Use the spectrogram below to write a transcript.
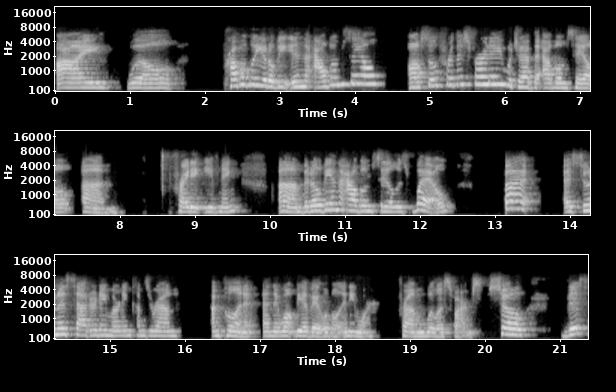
I will probably it'll be in the album sale also for this Friday, which I have the album sale um, Friday evening. Um, but it'll be in the album sale as well. But as soon as Saturday morning comes around, I'm pulling it and they won't be available anymore from Willis Farms. So this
